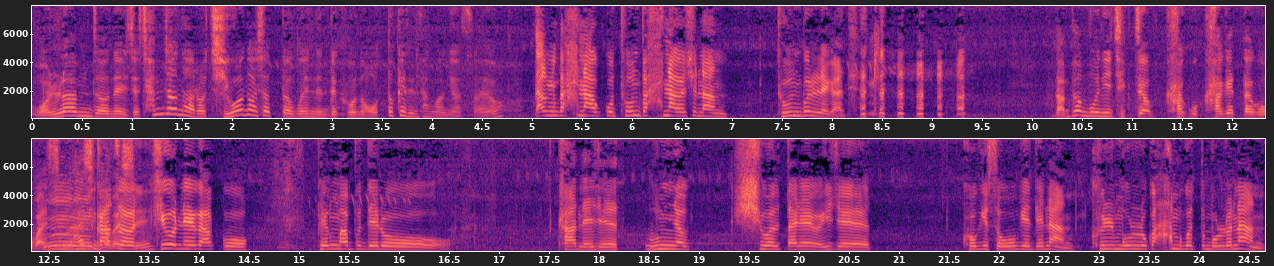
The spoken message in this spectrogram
월남전에 이제 참전하러 지원하셨다고 했는데 그거는 어떻게 된 상황이었어요? 땅도 하나 없고 돈도 하나 없이 난돈 벌레가 돼. 남편분이 직접 가고 가겠다고 말씀을 음, 하신 거 가서 말씀? 지원해 갖고 백마 부대로 가네 이제 음력 10월 달에 이제 거기서 오게 되난 글 모르고 아무것도 모르난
